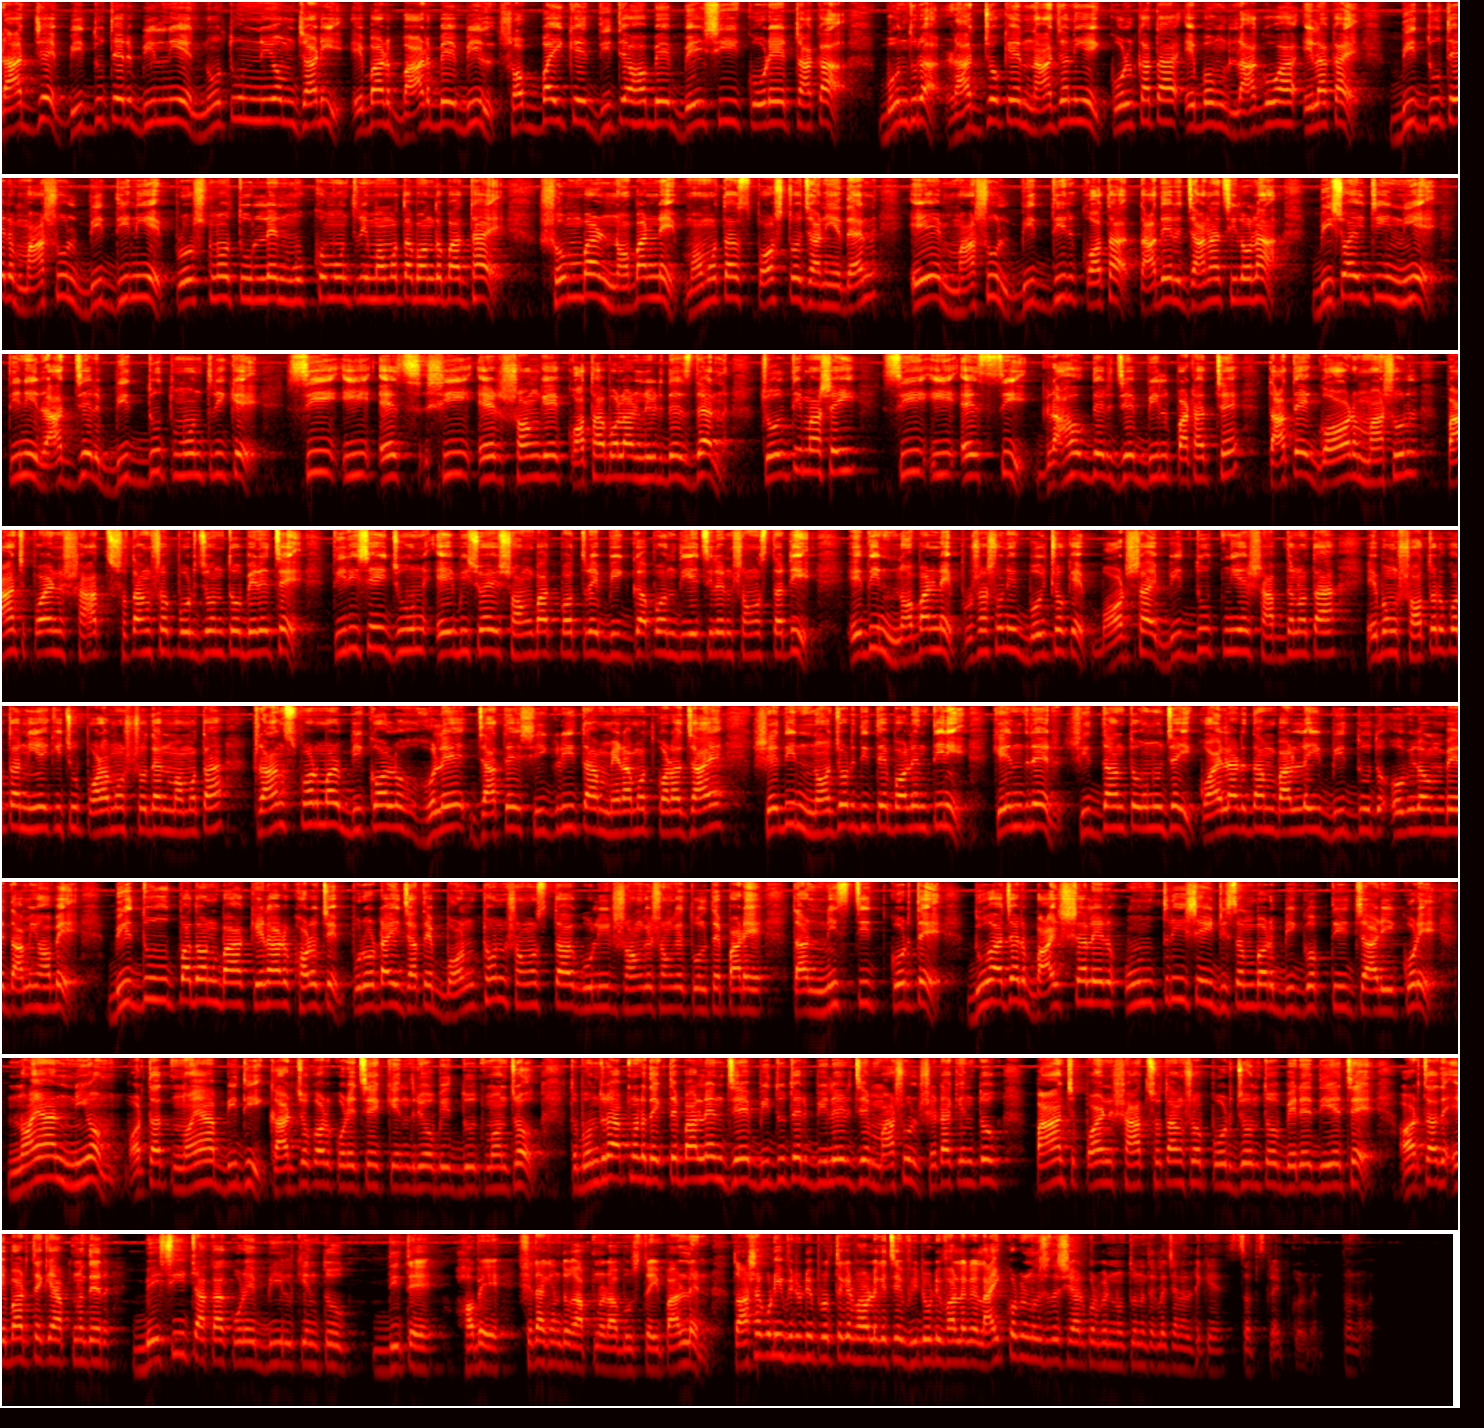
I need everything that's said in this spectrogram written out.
রাজ্যে বিদ্যুতের বিল নিয়ে নতুন নিয়ম জারি, এবার বাড়বে বিল। সবাইকে দিতে হবে বেশি করে টাকা। বন্ধুরা, রাজ্যকে না জানিয়েই কলকাতা এবং লাগোয়া এলাকায় বিদ্যুতের মাসুল বৃদ্ধি নিয়ে প্রশ্ন তুললেন মুখ্যমন্ত্রী মমতা বন্দ্যোপাধ্যায়। সোমবার নবান্নে মমতা স্পষ্ট জানিয়ে দেন, এ মাসুল বৃদ্ধির কথা তাদের জানা ছিল না। বিষয়টি নিয়ে তিনি রাজ্যের বিদ্যুৎ মন্ত্রীকে সিইএসসি এর সঙ্গে কথা বলার নির্দেশ দেন। চলতি মাসেই সিইএসসি গ্রাহকদের যে বিল পাঠাচ্ছে তাতে গড় মাসুল পাঁচ পয়েন্ট সাত শতাংশ পর্যন্ত বেড়েছে। তিরিশেই জুন এই বিষয়ে সংবাদপত্রে বিজ্ঞাপন দিয়েছিলেন সংস্থাটি। এদিন নবান্নে প্রশাসনিক বৈঠকে বর্ষায় বিদ্যুৎ নিয়ে সাবধানতা এবং সতর্কতা নিয়ে কিছু পরামর্শ দেন মমতা। ট্রান্সফরমার বিকল হলে যাতে শীঘ্রই তা মেরামত করা যায়, সেদিন নজর দিতে বলেন তিনি। কেন্দ্রের সিদ্ধান্ত অনুযায়ী কয়লার দাম বাড়লেই বিদ্যুৎ অবিলম্বে দামি হবে। বিদ্যুৎ উৎপাদন বা কেনার খরচে পুরোটাই যাতে বন্টন সংস্থাগুলির সঙ্গে সঙ্গে তুলতে পারে তা নিশ্চিত করতে দুই হাজার বাইশ সালের উনত্রিশেই ডিসেম্বর বিজ্ঞপ্তি জারি করে নয়া নিয়ম অর্থাৎ নয়া বিধি কার্যকর করেছে কেন্দ্রীয় বিদ্যুৎ মন্ত্রক। তো বন্ধুরা, আপনারা দেখতে পারলেন যে বিদ্যুতের বিলের যে মাসুল সেটা কিন্তু পাঁচ পয়েন্ট সাত শতাংশ পর্যন্ত বেড়ে দিয়েছে। অর্থাৎ এবার থেকে আপনাদের বেশি টাকা করে বিল কিন্তু দিতে হবে, সেটা কিন্তু আপনারা বুঝতেই পারলেন। তো আশা করি ভিডিওটি প্রত্যেকের ভালো লেগেছে। ভিডিওটি ভালো লাগলে লাইক করবেন ওদের সাথে শেয়ার করবেন। নতুন থাকলে চ্যানেলটিকে সাবস্ক্রাইব করবেন। ধন্যবাদ।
